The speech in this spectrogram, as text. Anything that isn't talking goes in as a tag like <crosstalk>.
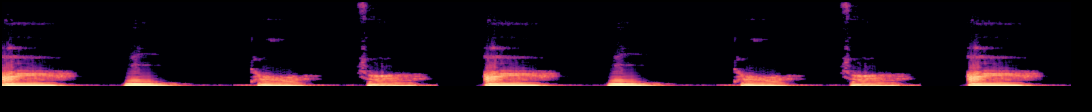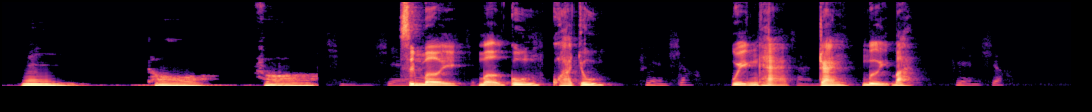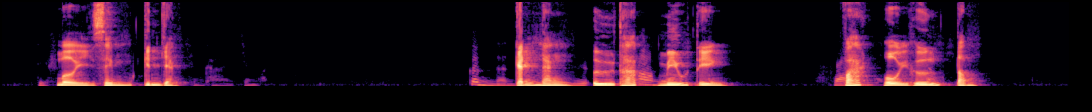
a ni tho phở a ni tho phở a ni tho phở Xin mời mở cuốn Khoa chú, quyển hạ, trang 13. Mời xem kinh văn. Cánh năng ư tháp miếu tiền, phát hồi hướng tâm,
